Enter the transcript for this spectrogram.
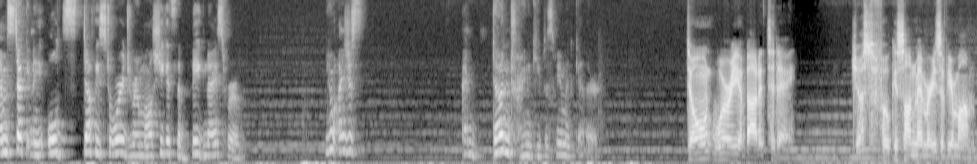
I'm stuck in an old stuffy storage room while she gets the big nice room. You know, I just I'm done trying to keep this family together. Don't worry about it today. Just focus on memories of your mom.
